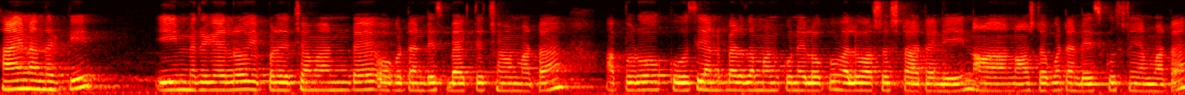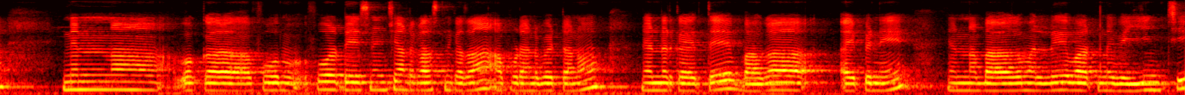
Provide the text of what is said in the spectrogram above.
హాయ్ అండి అందరికీ ఈ మిరగాయలు ఎప్పుడు తెచ్చామంటే ఒక టెన్ డేస్ బ్యాక్ తెచ్చామన్నమాట. అప్పుడు కోసి పెడదాం అనుకునే లోపు మళ్ళీ వర్షం స్టార్ట్ అయినాయి నా నాన్ స్టాప్గా టెన్ డేస్ కూర్చున్నాయి అనమాట నిన్న ఒక ఫోర్ ఫోర్ డేస్ నుంచి ఎండ కాస్తుంది కదా అప్పుడు ఎండబెట్టాను. నిన్నటికైతే బాగా అయిపోయినాయి. నిన్న బాగా మళ్ళీ వాటిని వేయించి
